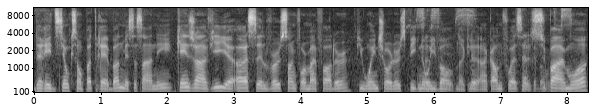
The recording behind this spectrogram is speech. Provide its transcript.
de rééditions qui sont pas très bonnes, mais ça, c'en est. 15 janvier, il y a Horace Silver, Song for My Father, puis Wayne Shorter, Speak No Ça, Evil. Donc là, encore une fois, c'est un bon, super mois.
